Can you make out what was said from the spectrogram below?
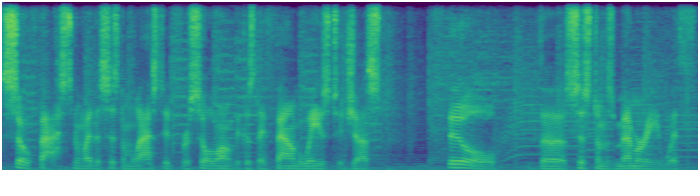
so fast and why the system lasted for so long because they found ways to just fill the system's memory with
